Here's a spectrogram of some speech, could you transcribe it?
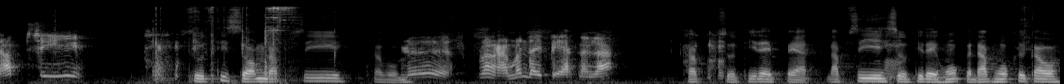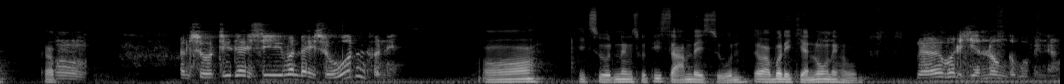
ดับสีสูตรที่สองดับสี่ครับผมเออร่างหันมันได้แปดนั่นละ ครับ สูตรที่ได้แปดดับสี่สูตรที่ได้หกกับดับหกคือเก่าครับอืมอันสูตรที่ได้สีมันได้ศูนย์คนนี้อ๋อ อีกสูตรหนึ่งสูตรที่สามได้ศูนย์แต่ว่าบ่ได้เขียนลงเลยครับผมเออบ่ได้เขียนลงกับว่าเป็นหยัง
